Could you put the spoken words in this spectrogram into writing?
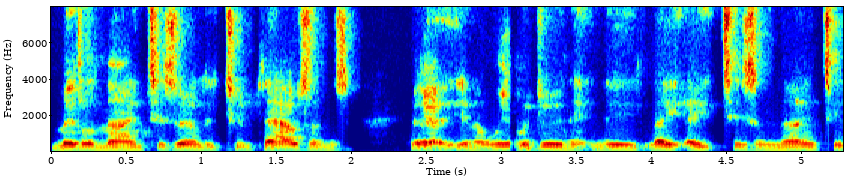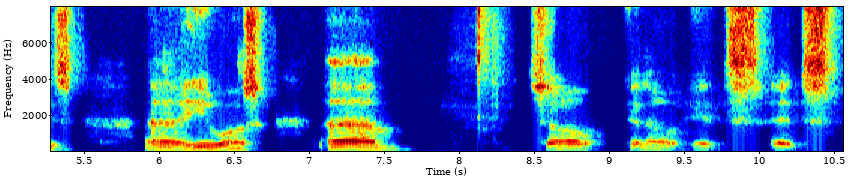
middle 90s, early 2000s. Uh, yeah. You know, we were doing it in the late 80s and 90s. Uh, he was. Um, so you know, it's it's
